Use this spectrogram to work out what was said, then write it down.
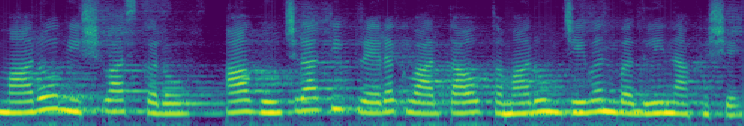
મારો વિશ્વાસ કરો, આ ગુજરાતી પ્રેરક વાર્તાઓ તમારું જીવન બદલી નાખશે.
